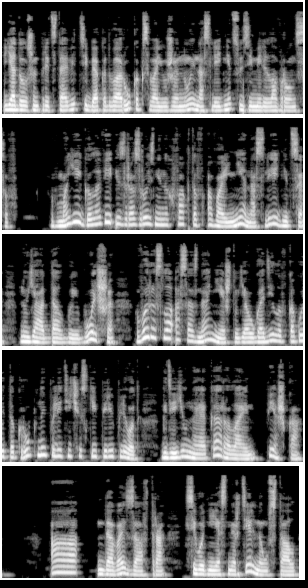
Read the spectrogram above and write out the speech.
Я должен представить тебя ко двору как свою жену и наследницу земель Лавронсов. В моей голове из разрозненных фактов о войне, наследнице, но я отдал бы и больше, выросло осознание, что я угодила в какой-то крупный политический переплет, где юная Кэролайн — пешка. А давай завтра. Сегодня я смертельно устал.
